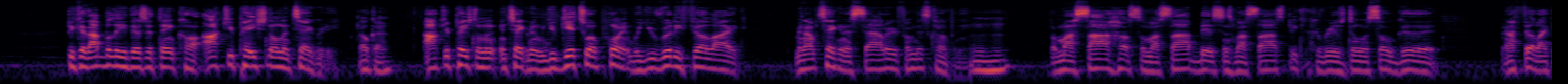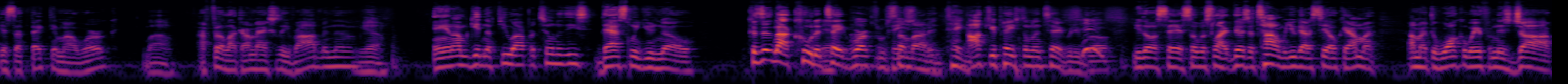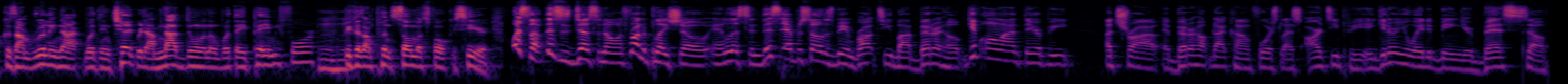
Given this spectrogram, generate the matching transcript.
because I believe there's a thing called occupational integrity Okay. occupational integrity when you get to a point where you really feel like man i'm taking a salary from this company mm-hmm. but my side hustle my side business my side speaking career is doing so good and i feel like it's affecting my work Wow. i feel like i'm actually robbing them Yeah. and i'm getting a few opportunities that's when you know because it's not cool to take work from somebody. integrity. Occupational integrity, bro. You know what I'm saying? So it's like there's a time where you got to say, okay, I'm a, I'm gonna have to walk away from this job because I'm really not with integrity. I'm not doing what they pay me for Mm-hmm. because I'm putting so much focus here. What's up? This is Justin Owens from the Play Show. And listen, this episode is being brought to you by BetterHelp. Give online therapy a try at betterhelp.com forward slash RTP and get on your way to being your best self.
